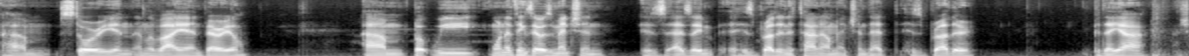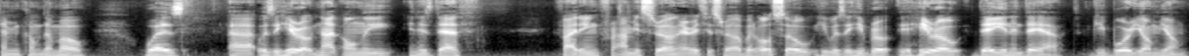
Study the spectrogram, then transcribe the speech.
um, story and, and Levaya and burial. Um, but we, one of the things that was mentioned is as a, his brother Nathanael mentioned that his brother Pedaya Hashem Yikom Damo was uh, was a hero not only in his death fighting for Am Yisrael and Eretz Yisrael, but also he was a hero, a hero day in and day out, Gibor Yom Yom,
